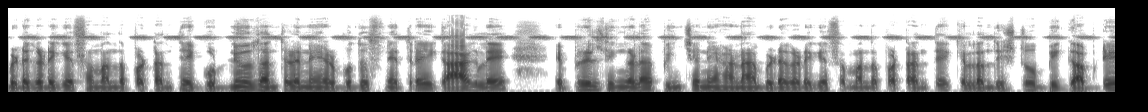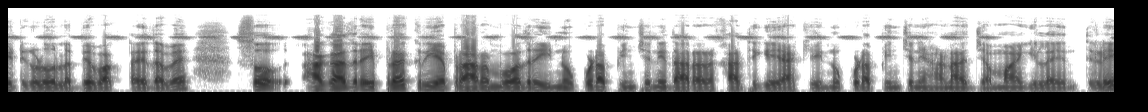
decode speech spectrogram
ಬಿಡುಗಡೆಗೆ ಸಂಬಂಧಪಟ್ಟಂತೆ ಗುಡ್ ನ್ಯೂಸ್ ಅಂತೇಳಿ ಹೇಳ್ಬೋದು ಸ್ನೇಹಿತರೆ. ಈಗಾಗಲೇ ಏಪ್ರಿಲ್ ತಿಂಗಳ ಪಿಂಚಣಿ ಹಣ ಬಿಡುಗಡೆಗೆ ಸಂಬಂಧಪಟ್ಟಂತೆ ಕೆಲವೊಂದಿಷ್ಟು ಬಿಗ್ ಅಪ್ಡೇಟ್ಗಳು ಲಭ್ಯವಾಗ್ತಾ ಇದ್ದಾವೆ ಸೊ, ಹಾಗಾದರೆ ಈ ಪ್ರಕ್ರಿಯೆ ಪ್ರಾರಂಭವಾದರೆ ಇನ್ನೂ ಕೂಡ ಪಿಂಚಣಿದಾರರ ಖಾತೆಗೆ ಯಾಕೆ ಇನ್ನೂ ಕೂಡ ಪಿಂಚಣಿ ಹಣ ಜಮಾ ಆಗಿಲ್ಲ ಅಂತೇಳಿ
